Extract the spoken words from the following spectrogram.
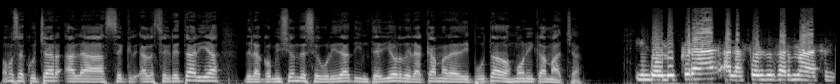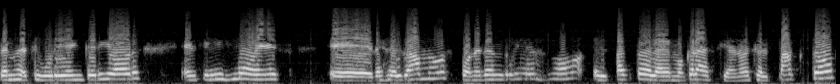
Vamos a escuchar a la, a la secretaria de la Comisión de Seguridad Interior de la Cámara de Diputados, Mónica Macha. Involucrar a las Fuerzas Armadas en temas de seguridad interior en sí mismo es eh, desde el vamos poner en riesgo el pacto de la democracia, ¿no? Es el pacto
